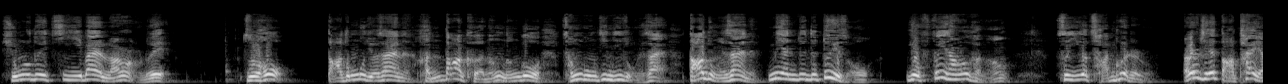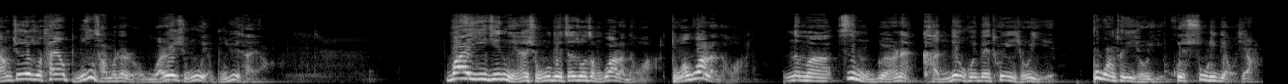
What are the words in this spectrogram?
雄鹿队击败篮网队之后，打东部决赛呢，很大可能能够成功晋级总决赛。打总决赛呢，面对的对手又非常有可能是一个残破阵容，而且打太阳，就算说太阳不是残破阵容，我认为雄鹿也不惧太阳。万一今年雄鹿队真说争冠了的话，夺冠了的话，那么字母哥呢，肯定会被退役球衣，不光退役球衣，会树立雕像。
